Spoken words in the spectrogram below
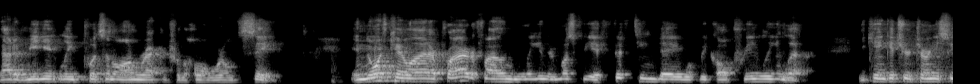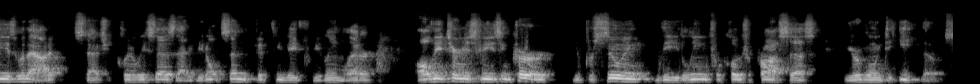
That immediately puts it on record for the whole world to see. In North Carolina, prior to filing the lien, there must be a 15 day, what we call pre lien letter. You can't get your attorney's fees without it. Statute clearly says that. If you don't send the 15 day pre lien letter, all the attorney's fees incurred in pursuing the lien foreclosure process, you're going to eat those.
